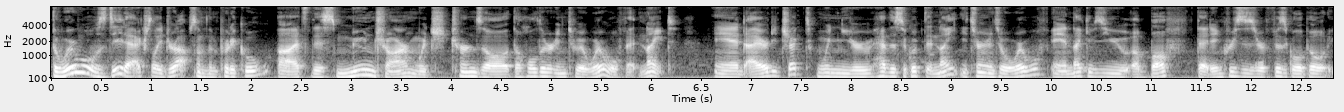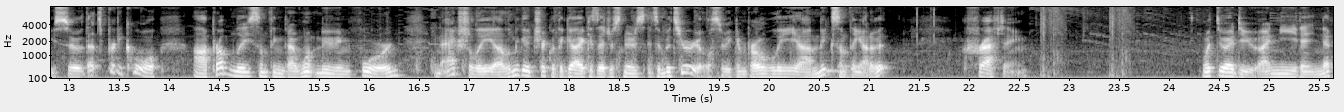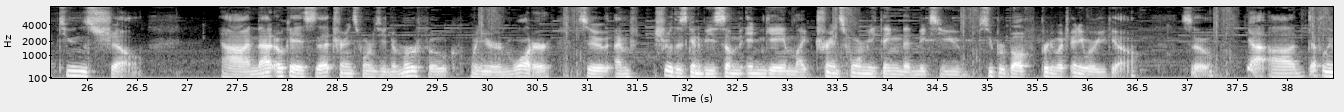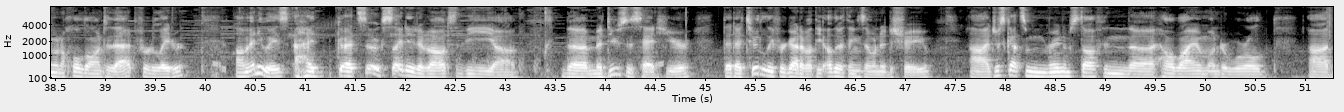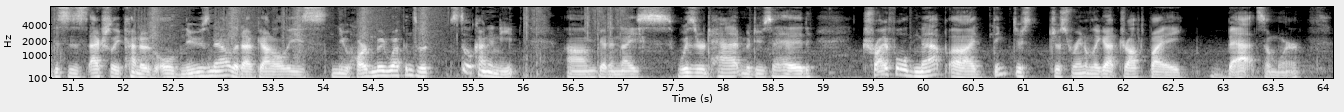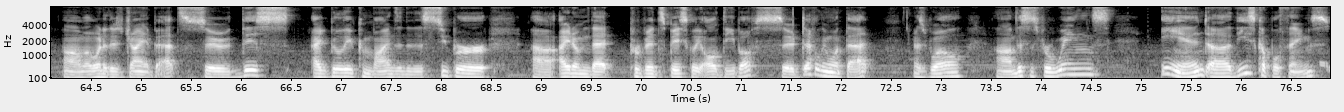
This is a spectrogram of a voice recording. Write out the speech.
The werewolves did actually drop something pretty cool. Uh, it's this moon charm which turns the holder into a werewolf at night. And I already checked, when you have this equipped at night, you turn into a werewolf, and that gives you a buff that increases your physical ability. So that's pretty cool. Uh, probably something that I want moving forward. And actually, uh, let me go check with the guy, because I just noticed it's a material, so we can probably uh, make something out of it. Crafting. What do I do? I need a Neptune's shell. Uh, and that, okay, so that transforms you into merfolk when you're in water. So I'm sure there's going to be some in-game, like, transformy thing that makes you super buff pretty much anywhere you go. So, yeah, uh, definitely want to hold on to that for later. Um, anyways, I got so excited about the, uh, the Medusa's head here that I totally forgot about the other things I wanted to show you. Uh, I just got some random stuff in the Hell Biome Underworld. Uh, this is actually kind of old news now that I've got all these new hard mode weapons, but still kind of neat. Um, got a nice wizard hat, Medusa head, trifold map. Uh, I think just just randomly got dropped by a bat somewhere, um, one of those giant bats. So this I believe combines into this super uh, item that prevents basically all debuffs. So definitely want that as well. Um, this is for wings, and uh, these couple things.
